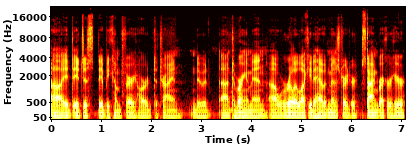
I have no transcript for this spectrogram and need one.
Uh, it, it just it becomes very hard to try and do it uh, to bring him in. Uh, we're really lucky to have Administrator Steinbrecher here,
